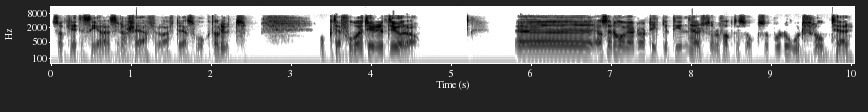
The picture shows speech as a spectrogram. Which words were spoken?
Som kritiserade sina chefer och efter det så åkte han ut. Och det får man ju tydligen inte göra då. Eh, ja, sen har vi en artikel till här som faktiskt också på Nordfront här.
